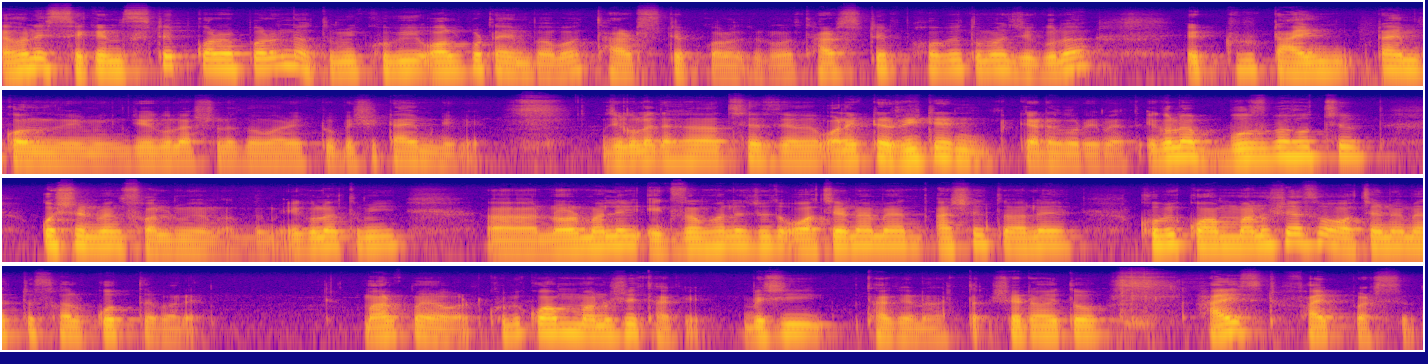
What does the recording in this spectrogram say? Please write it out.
এখন এই সেকেন্ড স্টেপ করার পরে না, তুমি খুবই অল্প টাইম পাবা থার্ড স্টেপ করার জন্য। থার্ড স্টেপ হবে তোমার যেগুলো একটু টাইম টাইম কনজিউমিং যেগুলো আসলে তোমার একটু বেশি টাইম নেবে। যেগুলো দেখা যাচ্ছে যে অনেকটা রিটেন ক্যাটাগরি ম্যাথ এগুলো বুঝবা হচ্ছে কোয়েশ্চেন ব্যাংক সলভিংয়ের মাধ্যমে। এগুলো তুমি নর্মালি এক্সাম হলে যদি অচেনা ম্যাথ আসে, তাহলে খুবই কম মানুষই আছে অচেনা ম্যাথটা সলভ করতে পারে। মার্ক মাই ওয়ার্ড খুবই কম মানুষই থাকে, বেশি থাকে না। সেটা হয়তো হাইস্ট ফাইভ পার্সেন্ট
